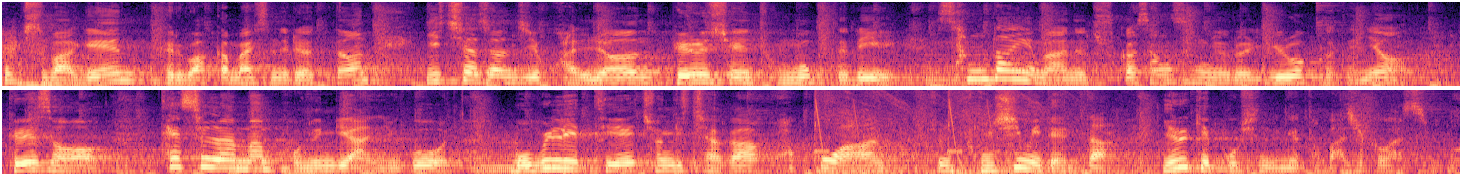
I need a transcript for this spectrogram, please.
폭스바겐 그리고 아까 말씀드렸던 2차 전지 관련 밸류체인 종목들이 상당히 많은 주가 상승률을 이뤘거든요. 그래서 테슬라만 보는 게 아니고 모빌리티의 전기차가 확고한 좀 중심이 됐다. 이렇게 보시는 게 더 맞을 것 같습니다.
